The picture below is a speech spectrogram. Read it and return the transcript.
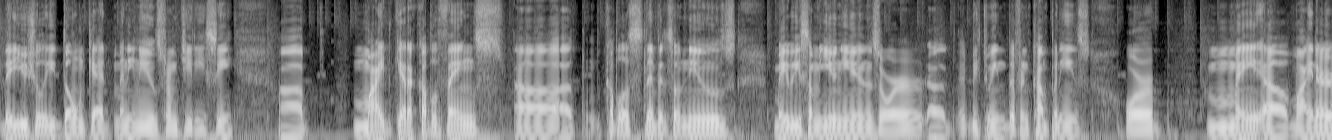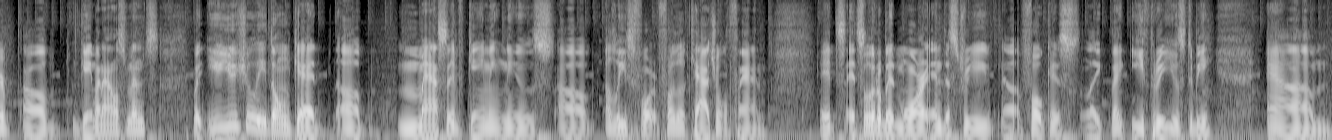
they usually don't get many news from GDC. Uh, might get a couple of things, uh, a couple of snippets of news, maybe some unions or uh, between different companies or may, uh, minor uh, game announcements. But you usually don't get uh, massive gaming news, uh, at least for, for the casual fan. It's it's a little bit more industry focused, like like E3 used to be. Um,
